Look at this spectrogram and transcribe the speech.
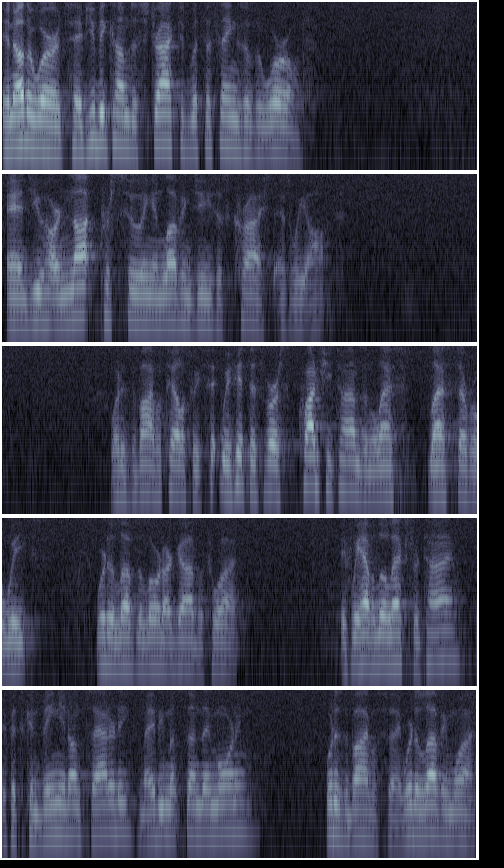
In other words, have you become distracted with the things of the world and you are not pursuing and loving Jesus Christ as we ought? What does the Bible tell us? We've, we've hit this verse quite a few times in the last, last several weeks. We're to love the Lord our God with what? If we have a little extra time, if it's convenient on Saturday, maybe Sunday morning, what does the Bible say? We're to love Him what?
